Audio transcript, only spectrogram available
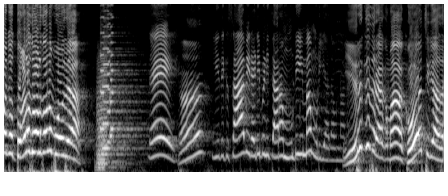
கொஞ்சம் தொலை தொலை தொலை போகுது. டேய் ஆ? இதுக்கு சாவி ரெடி பண்ணி தர முடியுமா முடியாதா உன்னால? இருக்குது ராக்கம்மா கோச்சிக்காத.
